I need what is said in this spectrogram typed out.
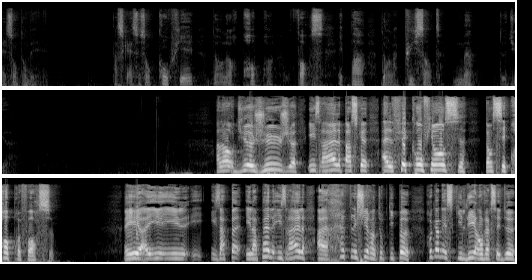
Elles sont tombées parce qu'elles se sont confiées dans leur propre force et pas dans la puissante main de Dieu. Alors Dieu juge Israël parce qu'elle fait confiance dans ses propres forces. Et euh, il, appelle, Israël à réfléchir un tout petit peu. Regardez ce qu'il dit en verset 2.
